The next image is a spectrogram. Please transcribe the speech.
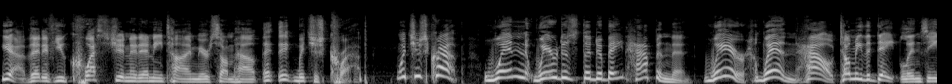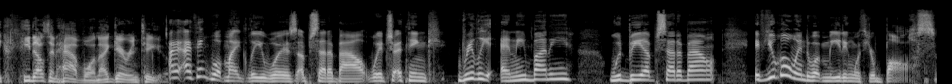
Yeah, that if you question at any time, you're somehow, eh, eh, which is crap. Which is crap. When, where does the debate happen then? Where? When? How? Tell me the date, Lindsey. He doesn't have one, I guarantee you. I, I think what Mike Lee was upset about, which I think really anybody would be upset about, if you go into a meeting with your boss,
